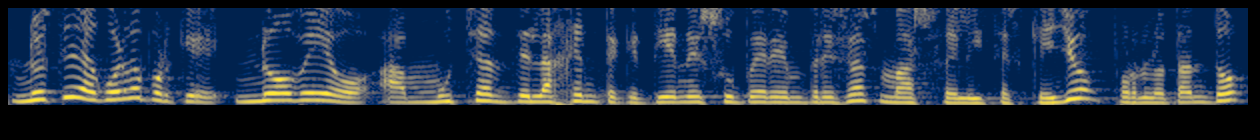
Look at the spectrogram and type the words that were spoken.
No estoy de acuerdo porque no veo a mucha de la gente que tiene super empresas más felices que yo. Por lo tanto,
